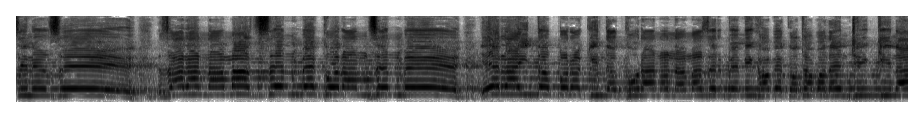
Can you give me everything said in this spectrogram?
চিনেছে। যারা নামাজ চেনবে, কোরআন চেনবে, এরাই তো প্রকৃত কোরআন ও নামাজের প্রেমিক হবে, কথা বলেন ঠিক কিনা?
